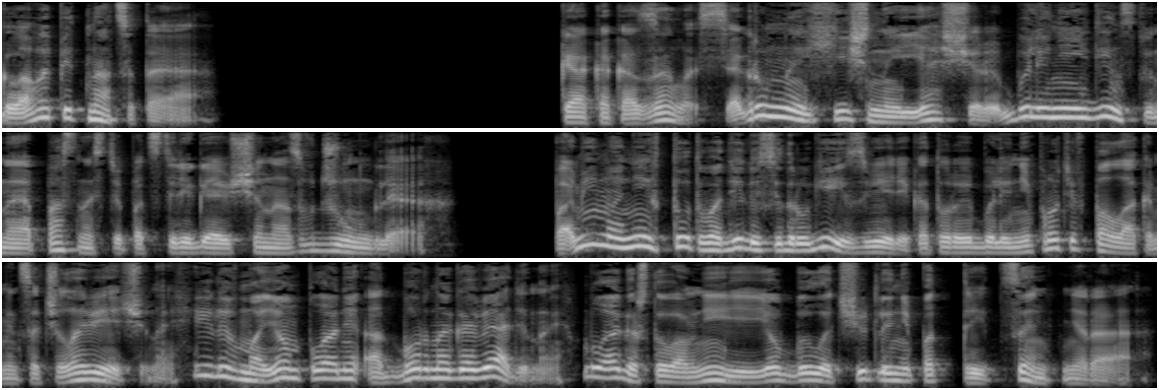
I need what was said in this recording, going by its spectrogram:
Глава пятнадцатая. Как оказалось, огромные хищные ящеры были не единственной опасностью, подстерегающей нас в джунглях. Помимо них тут водились и другие звери, которые были не против полакомиться человечиной, или в моем плане отборной говядиной, благо, что во мне ее было чуть ли не под три центнера.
